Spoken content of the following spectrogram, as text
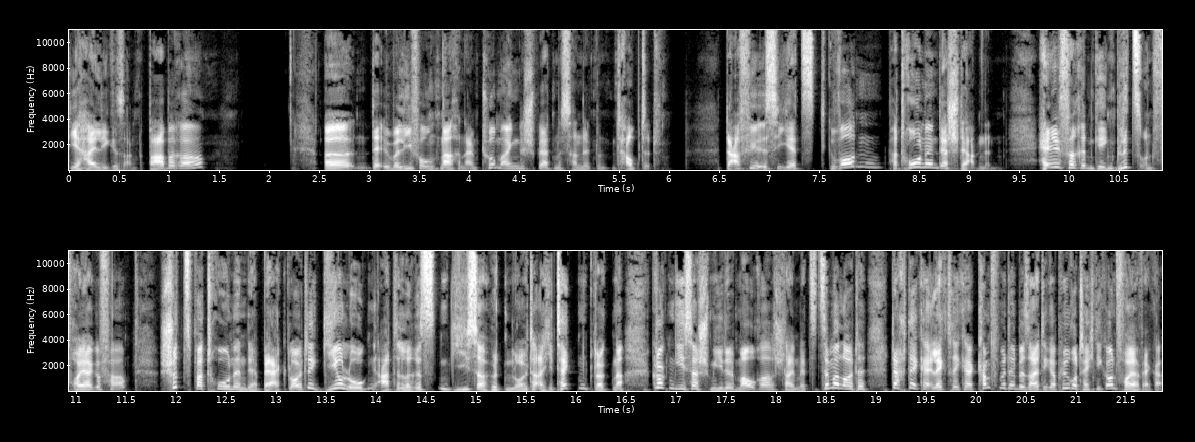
Die heilige St. Barbara, äh, der Überlieferung nach in einem Turm eingesperrt, misshandelt und enthauptet. Dafür ist sie jetzt geworden Patronin der Sterbenden, Helferin gegen Blitz- und Feuergefahr, Schutzpatronin der Bergleute, Geologen, Artilleristen, Gießer, Hüttenleute, Architekten, Glöckner, Glockengießer, Schmiede, Maurer, Steinmetze, Zimmerleute, Dachdecker, Elektriker, Kampfmittelbeseitiger, Pyrotechniker und Feuerwerker,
